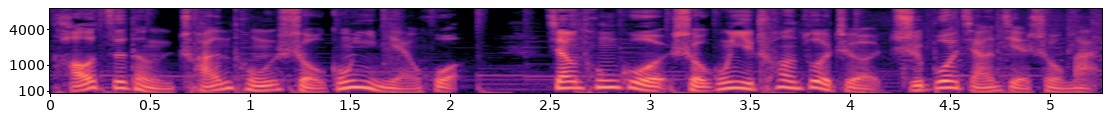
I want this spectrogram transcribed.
陶瓷等传统手工艺年货将通过手工艺创作者直播讲解售卖。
